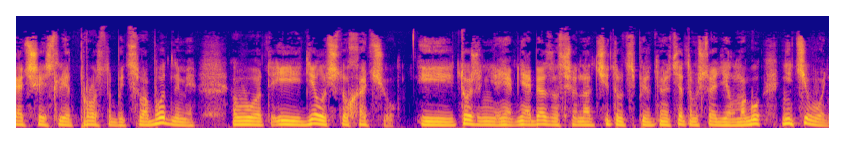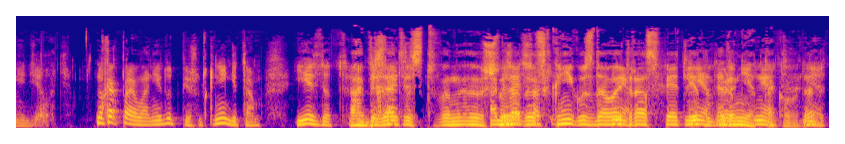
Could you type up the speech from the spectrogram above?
5-6 лет просто быть свободными вот, и делать, что хочу. И тоже не, не обязан совершенно отчитываться перед университетом, что я делал. Могу ничего не делать. Ну, как правило, они идут, пишут книги, там ездят. А обязательства, э, что надо книгу сдавать нет, раз в пять лет, нет, например, это, нет, нет такого, да? Нет.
